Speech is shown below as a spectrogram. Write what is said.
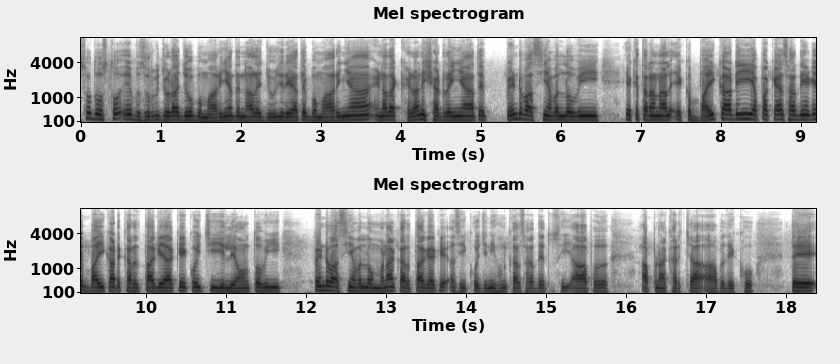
ਸੋ ਦੋਸਤੋ, ਇਹ ਬਜ਼ੁਰਗ ਜੋੜਾ ਜੋ ਬਿਮਾਰੀਆਂ ਦੇ ਨਾਲ ਜੂਝ ਰਿਹਾ ਤੇ ਬਿਮਾਰੀਆਂ ਇਹਨਾਂ ਦਾ ਖੇੜਾ ਨਹੀਂ ਛੱਡ ਰਹੀਆਂ ਤੇ ਪਿੰਡ ਵਾਸੀਆਂ ਵੱਲੋਂ ਵੀ ਇੱਕ ਤਰ੍ਹਾਂ ਨਾਲ ਇੱਕ ਬਾਈਕਾਟ ਹੀ ਆਪਾਂ ਕਹਿ ਸਕਦੇ ਹਾਂ ਕਿ ਬਾਈਕਾਟ ਕਰ ਦਿੱਤਾ ਗਿਆ ਕਿ ਕੋਈ ਚੀਜ਼ ਲਿਆਉਣ ਤੋਂ ਵੀ ਪਿੰਡ ਵਾਸੀਆਂ ਵੱਲੋਂ ਮਨਾ ਕਰ ਦਿੱਤਾ ਗਿਆ ਕਿ ਅਸੀਂ ਕੁਝ ਨਹੀਂ ਹੁਣ ਕਰ ਸਕਦੇ, ਤੁਸੀਂ ਆਪ ਆਪਣਾ ਖਰਚਾ ਆਪ ਦੇਖੋ। ਤੇ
